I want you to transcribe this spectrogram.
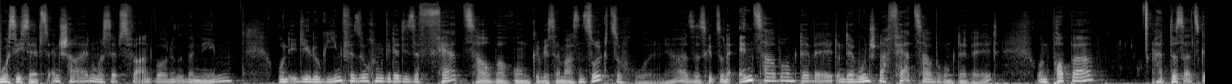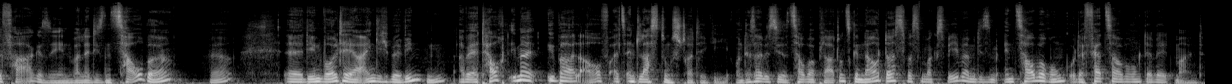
muss sich selbst entscheiden, muss Selbstverantwortung übernehmen. Und Ideologien versuchen wieder diese Verzauberung gewissermaßen zurückzuholen. Ja? Also es gibt so eine Entzauberung der Welt und der Wunsch nach Verzauberung der Welt. Und Popper hat das als Gefahr gesehen, weil er diesen Zauber, ja, äh, den wollte er ja eigentlich überwinden, aber er taucht immer überall auf als Entlastungsstrategie. Und deshalb ist dieser Zauber Platons genau das, was Max Weber mit diesem Entzauberung oder Verzauberung der Welt meint.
